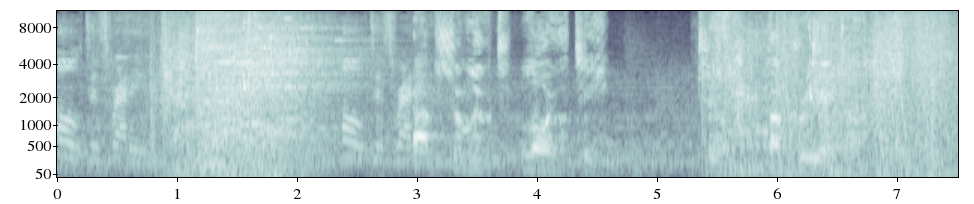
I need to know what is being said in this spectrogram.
Ult is ready. Ult is ready. Absolute loyalty to the Creator.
